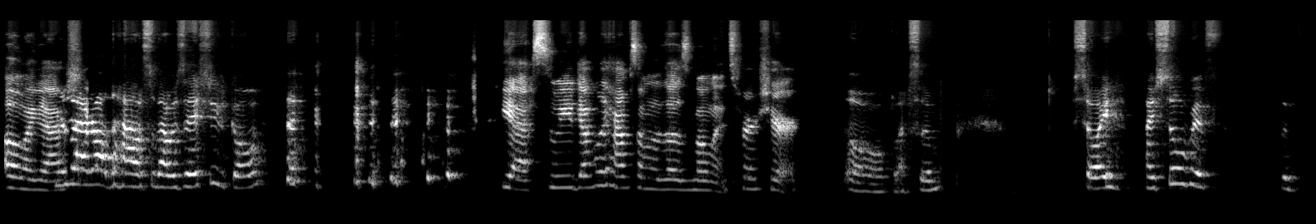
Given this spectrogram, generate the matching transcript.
Oh my gosh! You let her out the house, and that was it. She was gone. yes, we definitely have some of those moments for sure. Oh, bless them. So I I saw with the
